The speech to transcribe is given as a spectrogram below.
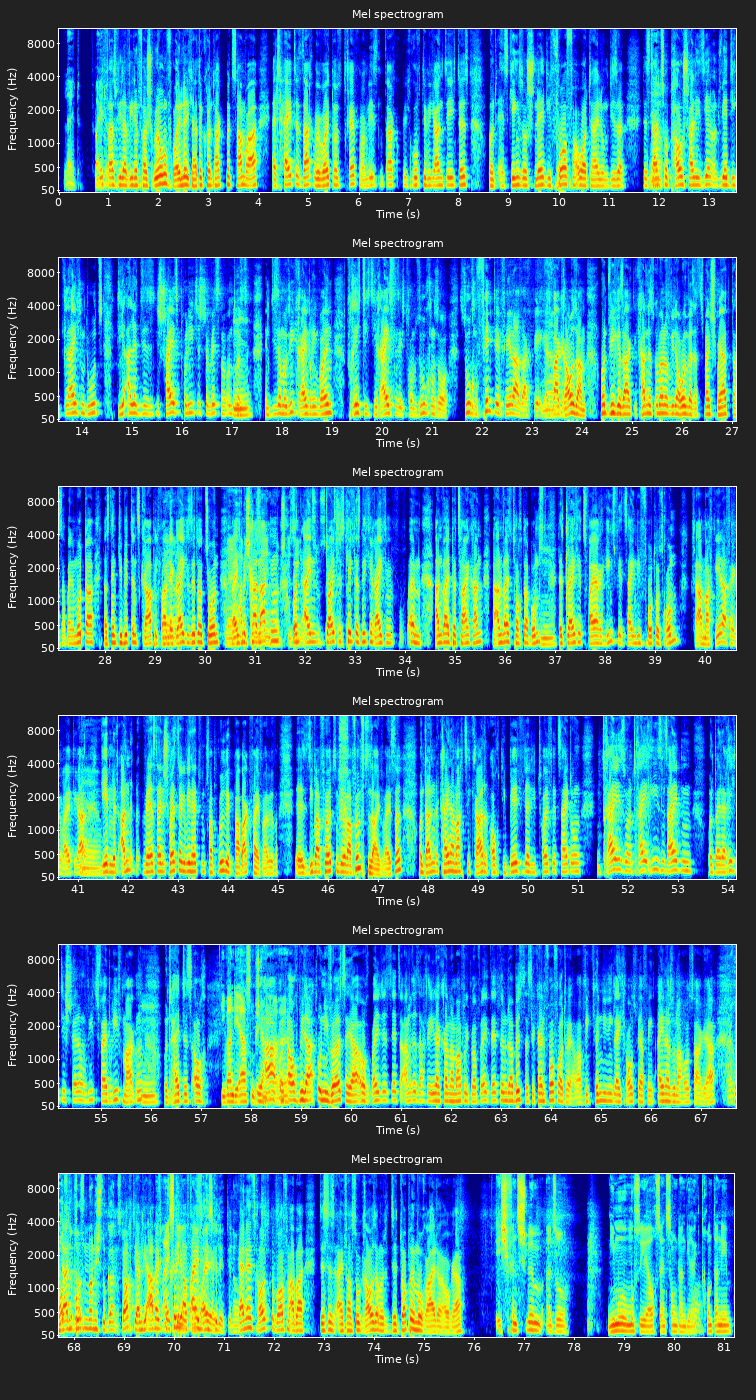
leid. Für mich war es wieder wie eine Verschwörung, Freunde. Ich hatte Kontakt mit Samra. Er teilte Sachen, wir wollten uns treffen. Am nächsten Tag, ich rufte nicht an, sehe ich das. Und es ging so schnell, die Vorverurteilung, diese, das dann Ja. zu pauschalisieren. Und wir die gleichen Dudes, die alle dieses scheiß politische Wissen unseres Mhm. in dieser Musik reinbringen wollen, richtig, die reißen sich drum, suchen so. Suchen, find den Fehler, sagt Big. Es war grausam. Und wie gesagt, ich kann das immer nur wiederholen, weil das ist mein Schmerz. Das hat meine Mutter, das nimmt die mit ins Grab. Ich war in Ja. der gleichen Situation, Ja, weil ich mit ich gesehen, Kanaken ich gesehen, und ein deutsches Kind, das nicht einen reichen ähm, Anwalt bezahlen kann, eine Anwaltstochter bumst. Mhm. Das gleiche, zwei Jahre ging's. Wir zeigen die Fotos rum. Klar, macht jeder Vergewaltiger. Ja, ja. Geben mit an. Wäre es deine Schwester gewesen, hätte uns verprügelt, ein paar Backpfeifen. Wir, äh, sie war 14, wir waren 15, sag ich, weißt du? Und dann, keiner macht sich gerade, und auch die Bild wieder, die Teufelzeitung, drei, so drei Riesenseiten und bei der Richtigstellung wie zwei Briefmarken. Mhm. Und halt das auch, Die waren die ersten bestimmt. ja, und hä? auch wieder Universal, ja, auch, weil das ist jetzt eine andere Sache, jeder kann da machen. Ich glaube, vielleicht, selbst wenn du da bist, ist ja kein Vorvorteil. Aber wie können die den gleich rauswerfen wegen einer so einer Aussage, ja? Und dann Rausgeworfen noch nicht so ganz. doch, die haben die Arbeit Auf Eis gekündigt, gelegt, auf Eis, auf Eis gelegt. gelegt, genau. Er nennt es rausgeworfen, aber das ist einfach so grausam und die Doppelmoral dann auch, ja. Ich find's schlimm, also Nimo musste ja auch seinen Song dann direkt runternehmen.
